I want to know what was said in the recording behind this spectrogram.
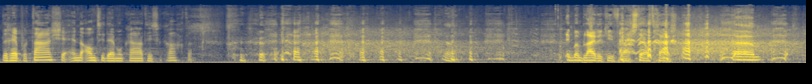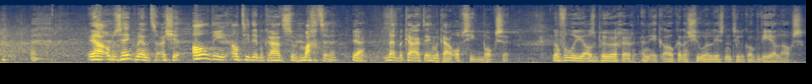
de reportage en de antidemocratische krachten? Ik ben blij dat je die vraag stelt, Gijs. Ehm, ja, op een zeker moment, als je al die antidemocratische machten Ja. met elkaar tegen elkaar op ziet boksen, dan voel je je als burger en ik ook en als journalist natuurlijk ook weerloos.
